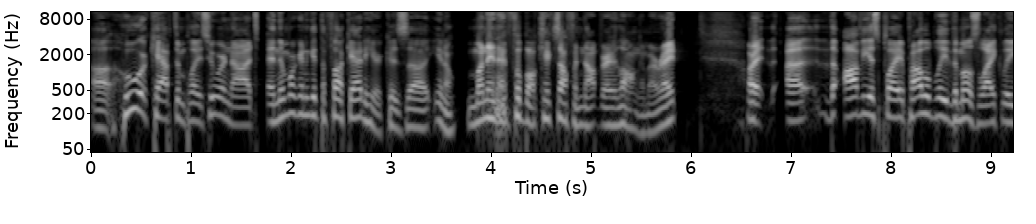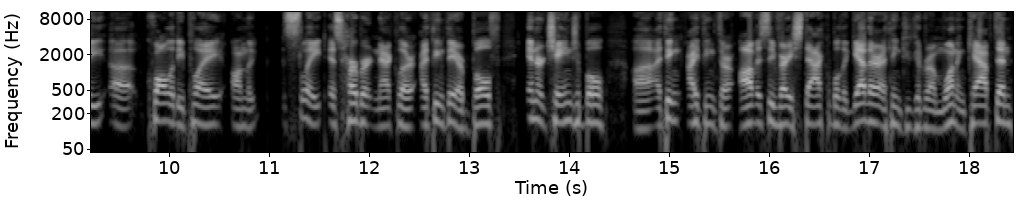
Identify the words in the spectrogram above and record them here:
uh, who are captain plays, who are not, and then we're going to get the fuck out of here because, uh, you know, Monday Night Football kicks off in not very long. Am I right? All right, uh, the obvious play, probably the most likely uh, quality play on the slate is Herbert and Ekeler. I think they are both interchangeable. Uh, I think I think they're obviously very stackable together. I think you could run one in captain.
